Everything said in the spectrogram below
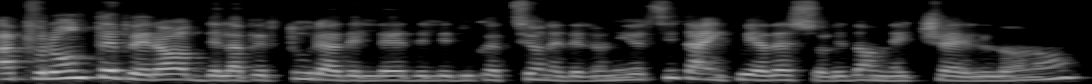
A fronte però dell'apertura dell'educazione delle dell'università in cui adesso le donne eccellono,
